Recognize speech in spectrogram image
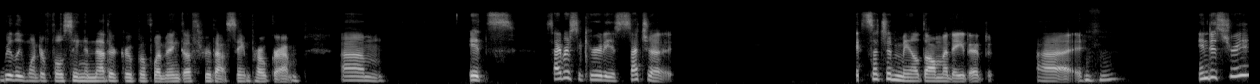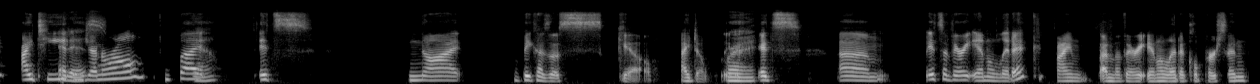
really wonderful seeing another group of women go through that same program um it's cybersecurity is such a it's such a male dominated uh Mm-hmm. Industry it It in is. general but Yeah. it's not because of skill i don't believe Right. it's um it's a very analytic i'm i'm a very analytical person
